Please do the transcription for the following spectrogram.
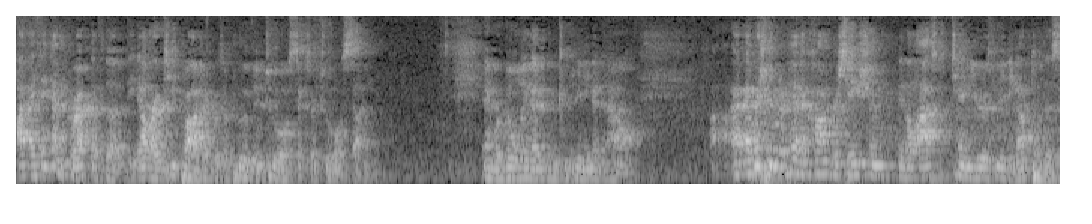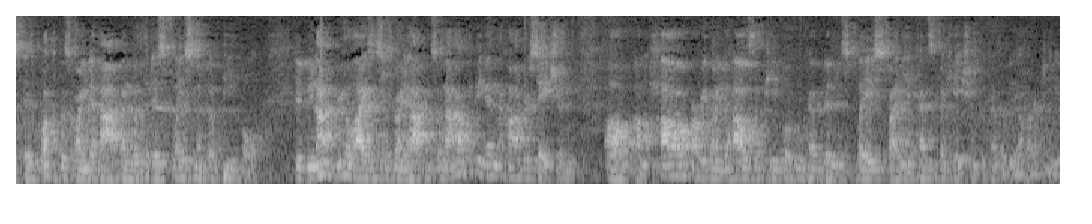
I, I think I'm correct that the, the LRT project was approved in 206 or 207, and we're building it and completing it now. I, I wish we would have had a conversation in the last 10 years leading up to this, is what was going to happen with the displacement of people. Did we not realize this was going to happen? So now we begin the conversation of um, how are we going to house the people who have been displaced by the intensification because of the LRT.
